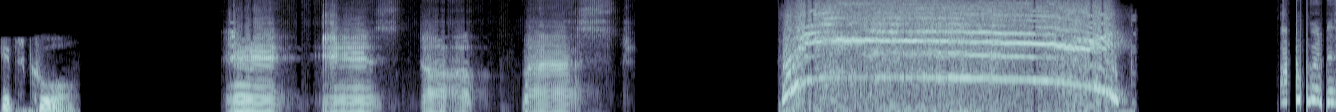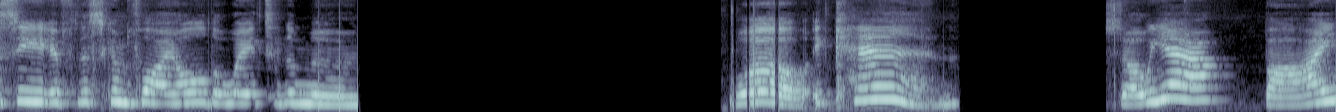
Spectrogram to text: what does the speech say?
It's cool. It is the best. I'm gonna see if this can fly all the way to the moon. Whoa, it can! So yeah, bye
